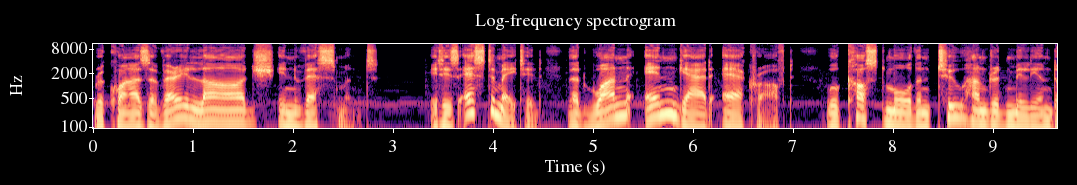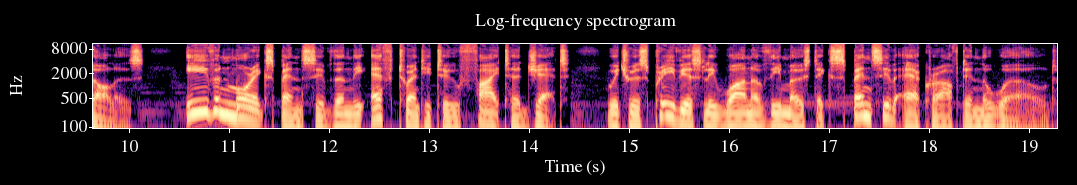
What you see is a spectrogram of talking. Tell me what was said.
requires a very large investment. It is estimated that one NGAD aircraft will cost more than $200 million, even more expensive than the F-22 fighter jet, which was previously one of the most expensive aircraft in the world.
